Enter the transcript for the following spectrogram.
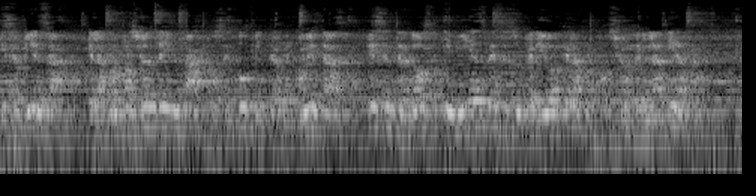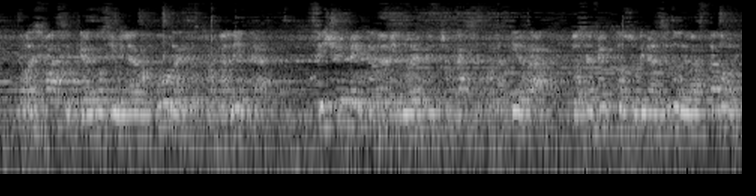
y se piensa que la proporción de impactos en Júpiter de cometas es entre 2 y 10 veces superior que la proporción en la Tierra. No es fácil que algo similar ocurra en nuestro planeta. Si Shoemaker de 2009 chocase con la Tierra, los efectos hubieran sido devastadores.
